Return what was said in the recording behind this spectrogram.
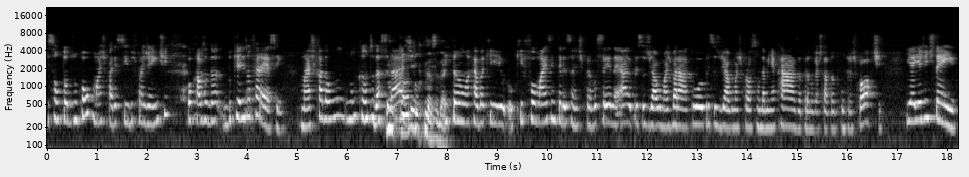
que são todos um pouco mais parecidos pra gente por causa da- do que eles oferecem. Mas cada um num canto da cidade. No canto da cidade. Então acaba que o que for mais interessante pra você, né? Ah, eu preciso de algo mais barato ou eu preciso de algo mais próximo da minha casa pra não gastar tanto com transporte. E aí a gente tem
